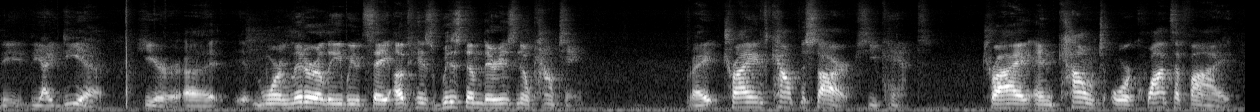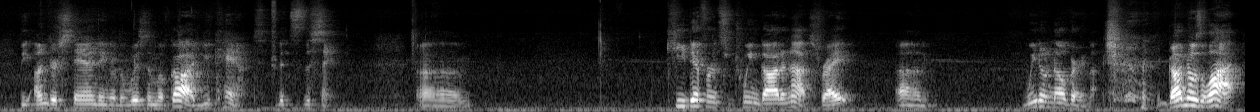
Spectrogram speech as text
the the idea here. Uh, it, more literally, we would say, of His wisdom there is no counting. Right? Try and count the stars. You can't. Try and count or quantify the understanding or the wisdom of God. You can't. It's the same. Um, key difference between God and us, right? Um, we don't know very much. God knows a lot.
